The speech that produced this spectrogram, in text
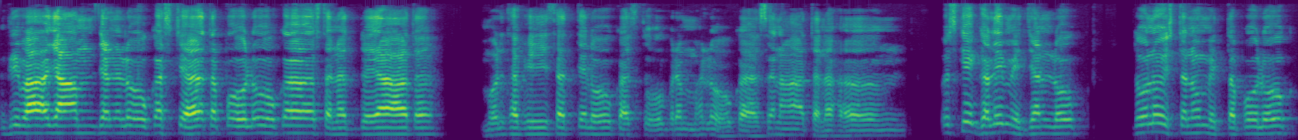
ग्रीवायाम जनलोकश्च तपोलोक स्तनद्वयात मूर्धभि सत्यलोकस्तु ब्रह्मलोक सनातन उसके गले में जनलोक, दोनों स्तनों में तपोलोक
